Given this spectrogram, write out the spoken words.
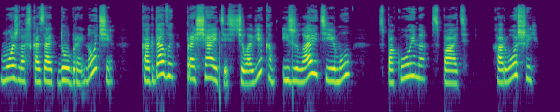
Можно сказать доброй ночи, когда вы прощаетесь с человеком и желаете ему спокойно спать хорошей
